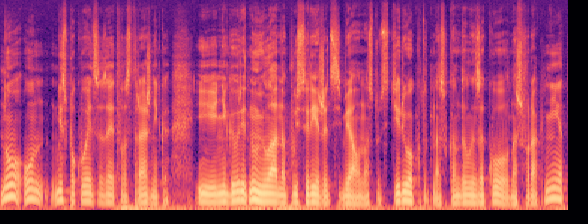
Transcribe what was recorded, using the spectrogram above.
но он беспокоится за этого стражника и не говорит, ну и ладно, пусть режет себя, у нас тут стерег, тут нас в кандалы заковал, наш враг. Нет,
